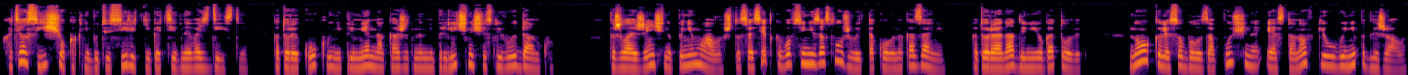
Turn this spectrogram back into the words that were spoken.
Хотелось еще как-нибудь усилить негативное воздействие, которое куклы непременно окажет на неприлично счастливую Данку. Пожилая женщина понимала, что соседка вовсе не заслуживает такого наказания, которое она для нее готовит, но колесо было запущено и остановке, увы, не подлежало.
